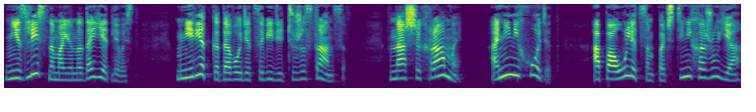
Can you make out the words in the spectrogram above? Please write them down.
«Не злись на мою надоедливость. Мне редко доводится видеть чужестранцев. В наши храмы они не ходят, а по улицам почти не хожу я».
